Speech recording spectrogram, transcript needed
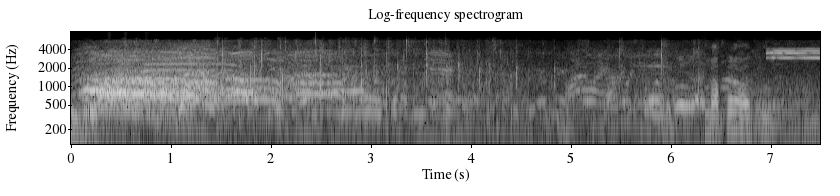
Yeah. andar pelo assim.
